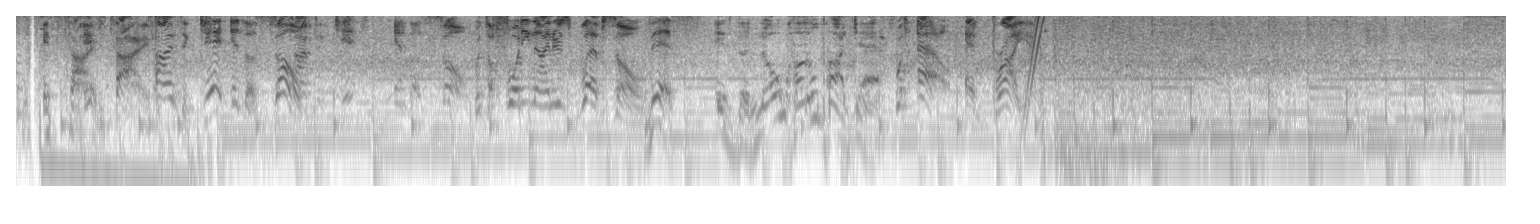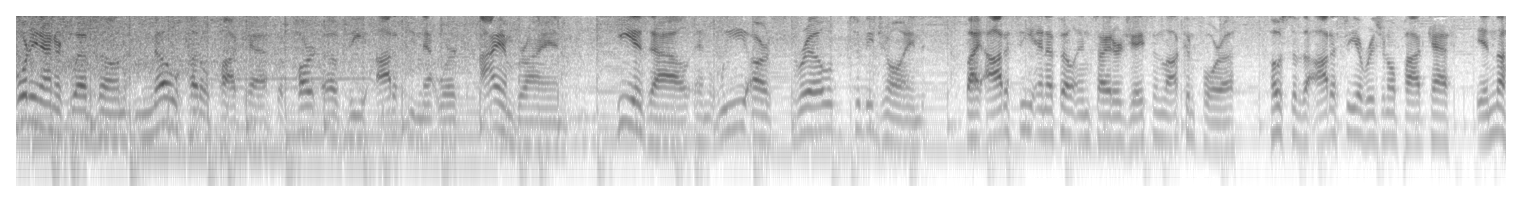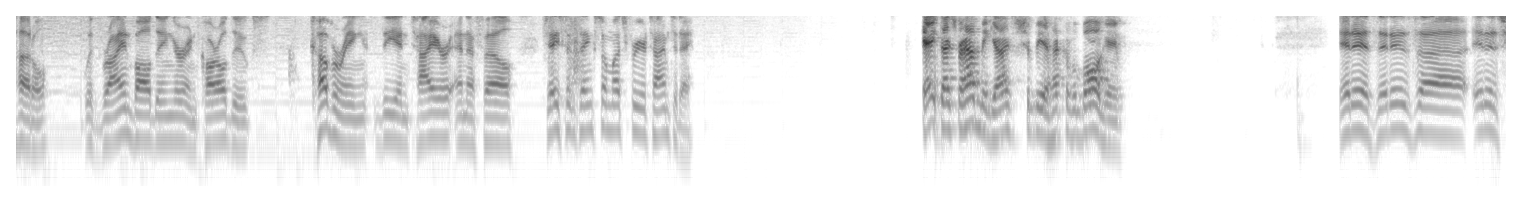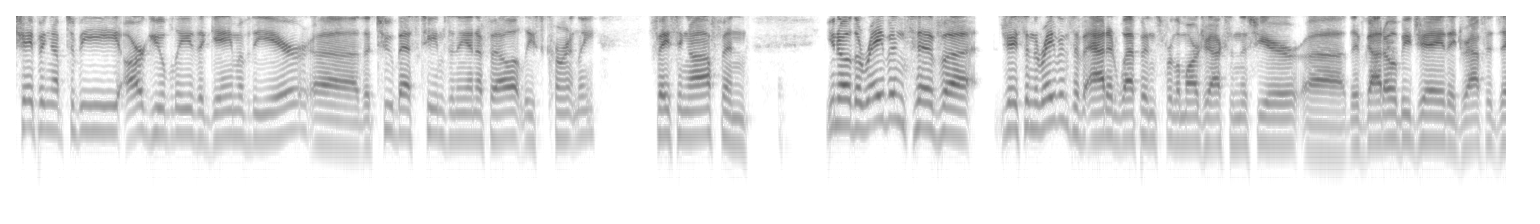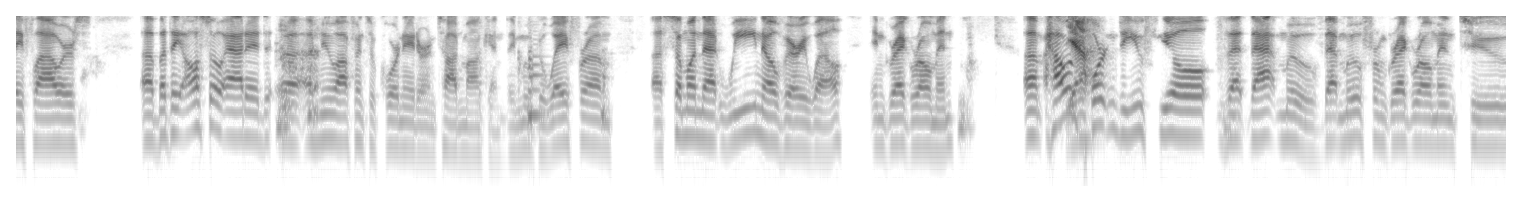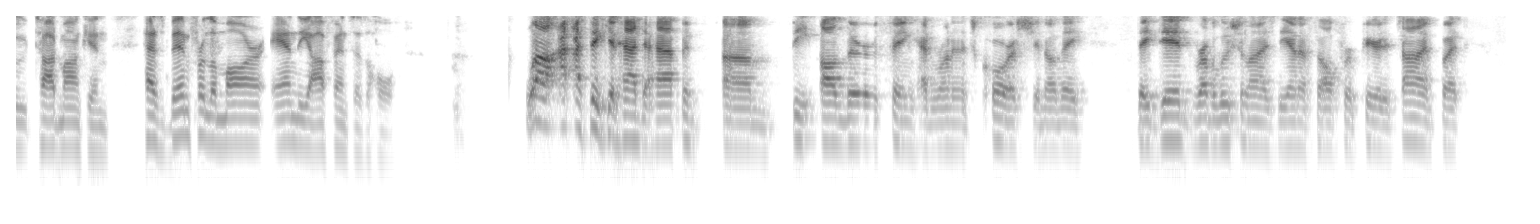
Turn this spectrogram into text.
It's time. It's time. Time to get in the zone. Time to get in the zone with the 49ers web zone. This is the No Huddle Podcast with Al and Brian. 49ers Web Zone, No Huddle Podcast, a part of the Audacy Network. I am Brian. He is Al, and we are thrilled to be joined by Audacy NFL insider Jason La Canfora, host of the Audacy original podcast In the Huddle with Brian Baldinger and Carl Dukes, covering the entire NFL. Jason, thanks so much for your time today. Hey, thanks for having me, guys. Should be a heck of a ball game. It is. It is. Uh, it is shaping up to be arguably the game of the year. Uh, the two best teams in the NFL, at least currently, facing off. And you know, the Ravens have. Uh, Jason, the Ravens have added weapons for Lamar Jackson this year. Uh, they've got OBJ. They drafted Zay Flowers, uh, but they also added uh, a new offensive coordinator in Todd Monken. They moved away from uh, someone that we know very well in Greg Roman. Um, how yeah. important do you feel that that move, that move from Greg Roman to Todd Monken, has been for Lamar and the offense as a whole? Well, I, I think it had to happen. Um, the other thing had run its course. You know, they they did revolutionize the NFL for a period of time, but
